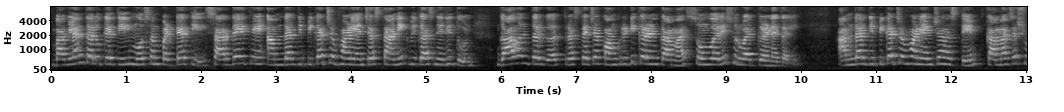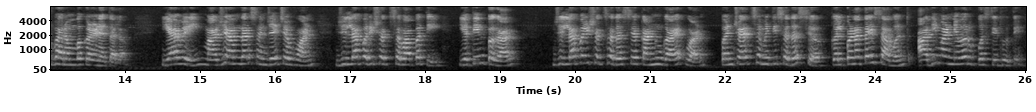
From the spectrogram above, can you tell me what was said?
बागलाण तालुक्यातील मोसम पट्ट्यातील सारदे येथे आमदार दीपिका चव्हाण यांच्या स्थानिक विकास निधीतून गाव अंतर्गत रस्त्याच्या काँक्रिटीकरण कामास सोमवारी सुरुवात करण्यात आली. आमदार दीपिका चव्हाण यांच्या हस्ते कामाचा शुभारंभ करण्यात आला. यावेळी माजी आमदार संजय चव्हाण जिल्हा परिषद सभापती यतीन पगार जिल्हा परिषद सदस्य कान्हू गायकवाड पंचायत समिती सदस्य कल्पनाताई सावंत आदी मान्यवर उपस्थित होते.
